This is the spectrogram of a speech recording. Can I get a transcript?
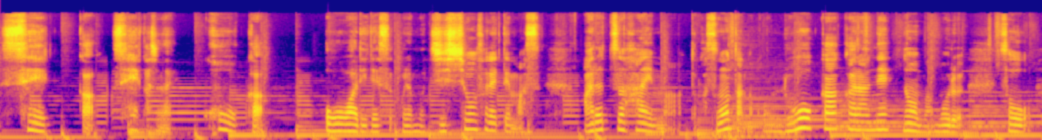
成果、成果じゃない、効果、大ありです。これも実証されてます。アルツハイマーとかその他のこの老化からね、脳を守る。そう。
